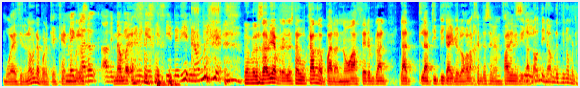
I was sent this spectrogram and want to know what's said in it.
voy a decir el nombre porque es que Hombre, no me, lo, claro, a ver, no me- que- que tiene 10 nombres. no me lo sabía, pero lo está buscando para no hacer en plan la, la típica y que luego la gente se me enfade y me diga, Sí. no, di nombre, di nombre.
